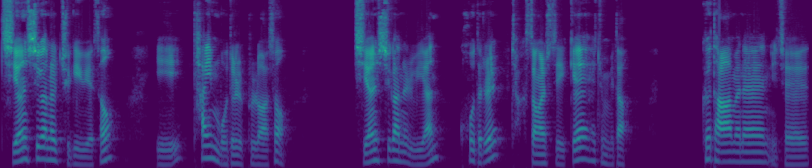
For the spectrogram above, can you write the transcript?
지연시간을 주기 위해서 이 time 모듈을 불러와서 지연 시간을 위한 코드를 작성할 수 있게 해줍니다. 그 다음에는 이제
